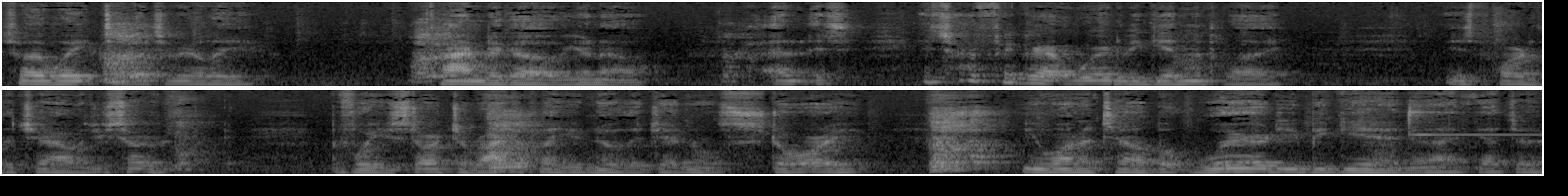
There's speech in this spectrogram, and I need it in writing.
So I wait till it's really time to go, you know. And it's, it's sort of figure out where to begin the play is part of the challenge. You sort of before you start to write a play, you know the general story you want to tell, but where do you begin? And I think that's a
